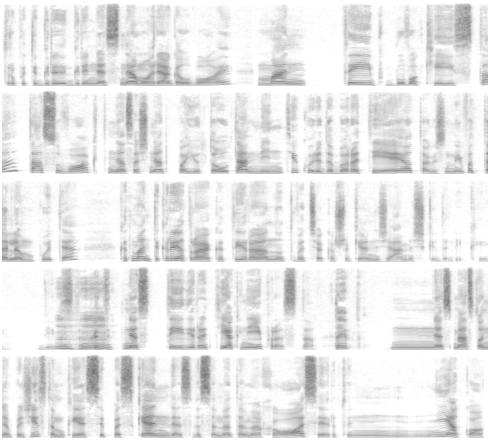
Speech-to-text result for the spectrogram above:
truputį gri, grinesnė more galvoj, man taip buvo keista tą suvokti, nes aš net pajutau tą mintį, kuri dabar atėjo, toks, žinai, va ta lemputė, kad man tikrai atrodo, kad tai yra, nu, va čia kažkokie žemiški dalykai vyksta. Mhm. Kad, nes tai yra tiek neįprasta. Taip. Nes mes to nepažįstam, kai esi paskendęs visame tame chaose ir tu nieko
